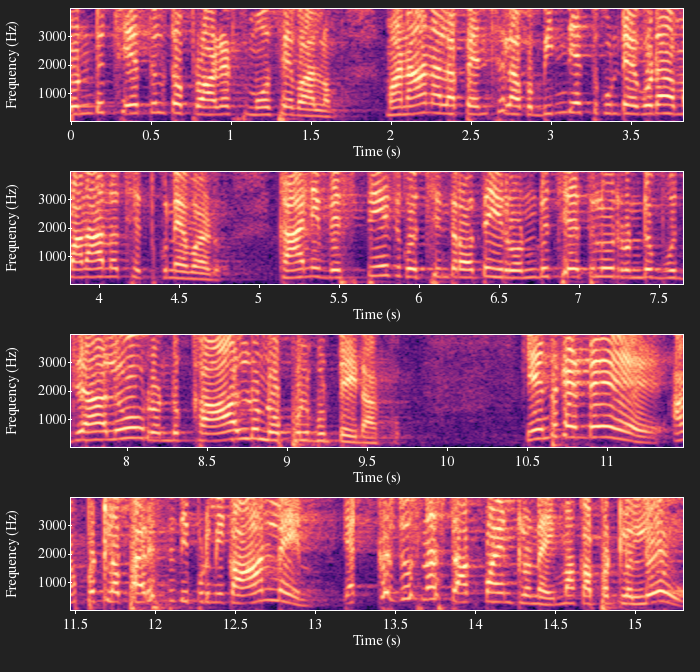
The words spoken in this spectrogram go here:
రెండు చేతులతో ప్రోడక్ట్స్ మోసేవాళ్ళం. మా నాన్న అలా పెంచలే. ఒక బిందె ఎత్తుకుంటే కూడా మా నాన్న చెత్తుకునేవాడు కానీ వెస్టేజ్కి వచ్చిన తర్వాత ఈ రెండు చేతులు రెండు భుజాలు రెండు కాళ్ళు నొప్పులు పుట్టాయి నాకు. ఎందుకంటే అప్పట్లో పరిస్థితి ఇప్పుడు మీకు ఆన్లైన్. ఎక్కడ చూసినా స్టాక్ పాయింట్లు ఉన్నాయి. మాకు అప్పట్లో లేవు.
